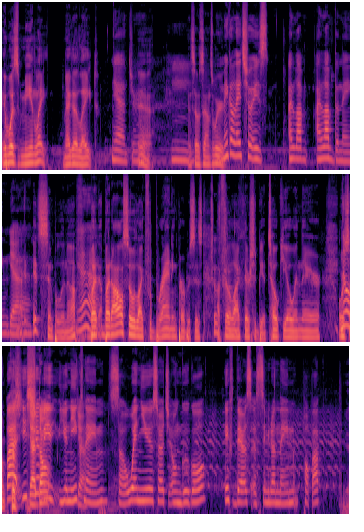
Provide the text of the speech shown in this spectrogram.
It was me and late, mega late. yeah, true. Yeah, Hmm. and so it sounds weird. Mega Late Show is I love I love the name. Yeah. yeah. it's simple enough. Yeah. But but I also like for branding purposes, True, I feel true. like there should be a Tokyo in there. Or no, some, but 'cause- it Yeah, should don't- be unique yeah. name. So when you search on Google, if there's a similar name pop up, yeah.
